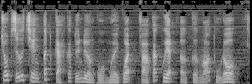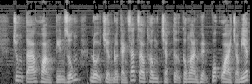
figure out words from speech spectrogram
chốt giữ trên tất cả các tuyến đường của 10 quận và các huyện ở cửa ngõ thủ đô. Trung tá Hoàng Tiến Dũng, đội trưởng đội cảnh sát giao thông trật tự công an huyện Quốc Oai cho biết,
